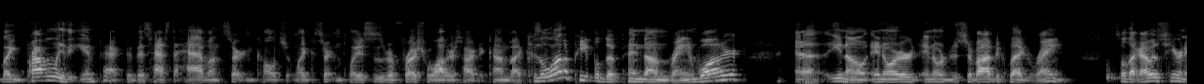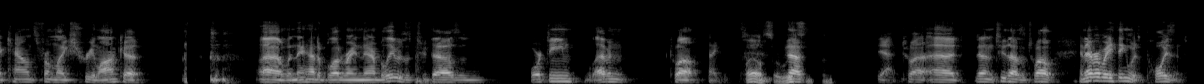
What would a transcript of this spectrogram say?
like probably the impact that this has to have on certain culture, like certain places where fresh water is hard to come by, because a lot of people depend on rainwater, uh, you know, in order in order to survive to collect rain. So like I was hearing accounts from like Sri Lanka uh, when they had a blood rain there. I believe it was 2014, 11, 12. Thank you. Well, so Yeah. recent. then. Yeah, tw- uh, done in 2012, and everybody think it was poisoned.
